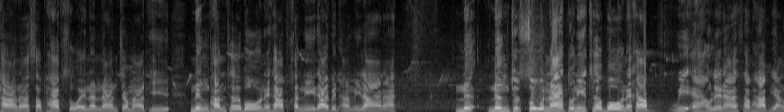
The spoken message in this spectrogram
คาร์นะ สภาพสวยนานๆจะมาที 1,000เทอร์โบนะครับ คันนี้ได้เป็นอาร์มิล่านะ 1.0 นะ ตัวนี้เทอร์โบนะครับ VL เลยนะ สภาพอย่าง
